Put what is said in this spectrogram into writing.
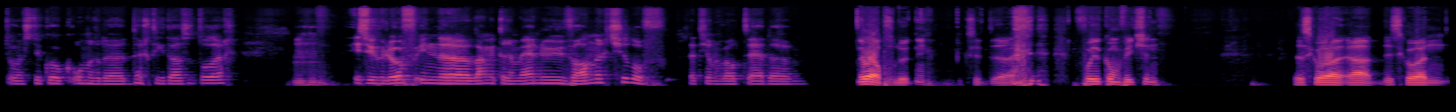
toch een stuk ook onder de 30.000 dollar. Mhm. Is uw geloof in de lange termijn nu veranderd, Chill? Of zet je nog altijd... Uh... Nee, absoluut niet. Ik zit full conviction. Het is gewoon, ja, het is gewoon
